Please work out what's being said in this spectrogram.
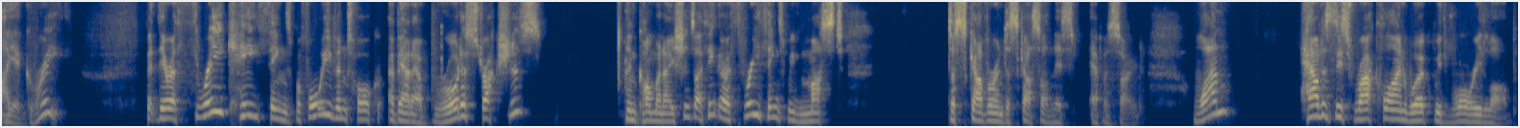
I agree. But there are three key things before we even talk about our broader structures and combinations. I think there are three things we must discover and discuss on this episode. One, how does this ruck line work with Rory Lobb?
